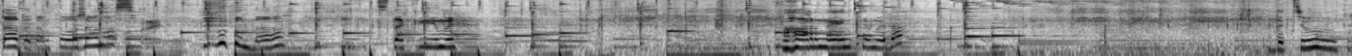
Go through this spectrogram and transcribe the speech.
Тато там теж у нас. да. З такими гарненькими, да? Доцюнка.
